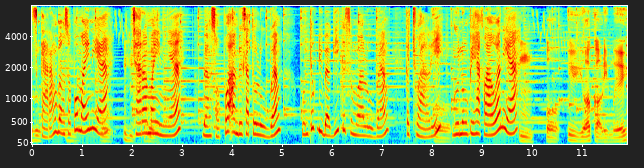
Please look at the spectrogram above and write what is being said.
Sekarang Bang Sopo main ya. Cara mainnya, Bang Sopo ambil satu lubang untuk dibagi ke semua lubang kecuali Oh. gunung pihak lawan ya. hmm, oh iya kali Mei.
